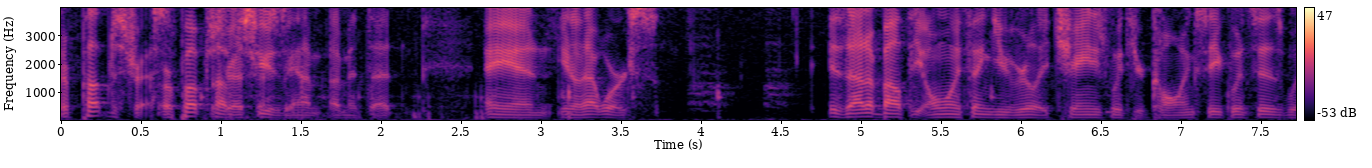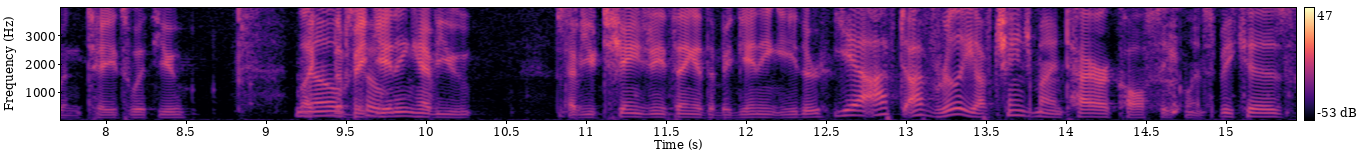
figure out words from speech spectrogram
Or pup distress. or pup distress. excuse me, I, I meant that. And you know that works. Is that about the only thing you've really changed with your calling sequences when Tate's with you? Like No, the so- beginning, have you have you changed anything at the beginning either? Yeah, I've, I've really I've changed my entire call sequence because,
